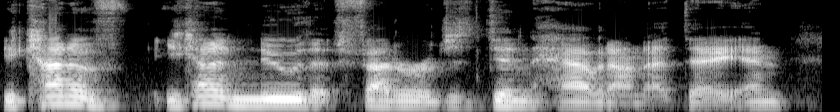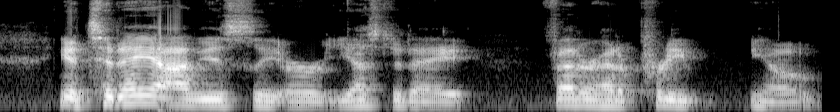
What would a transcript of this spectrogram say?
You kind of you kind of knew that Federer just didn't have it on that day, and you know, today obviously or yesterday, Federer had a pretty you know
